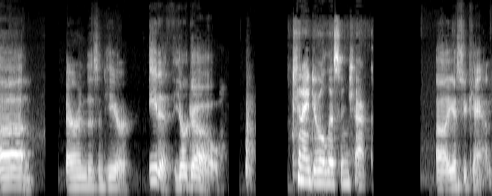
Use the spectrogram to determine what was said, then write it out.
Uh, Baron isn't here. Edith, your go. Can I do a listen check? Uh, yes, you can.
